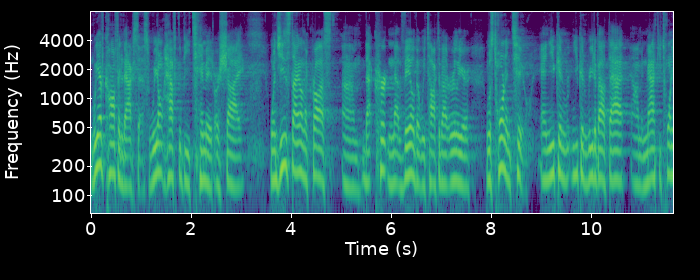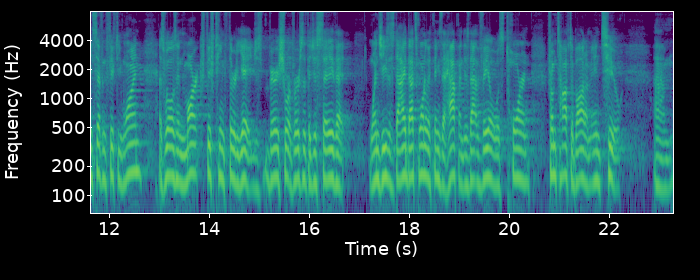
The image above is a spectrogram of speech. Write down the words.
we have confident access. We don't have to be timid or shy. When Jesus died on the cross, um, that curtain, that veil that we talked about earlier, was torn in two. And you can, you can read about that um, in Matthew 27 51, as well as in Mark 15 38. Just very short verses that just say that when Jesus died, that's one of the things that happened, is that veil was torn from top to bottom in two. Um,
